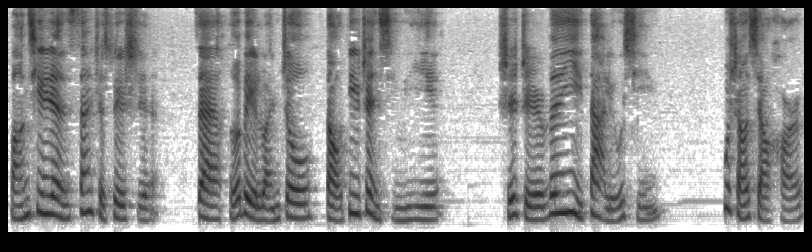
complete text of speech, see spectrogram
王庆任三十岁时，在河北滦州倒地镇行医，时值瘟疫大流行，不少小孩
